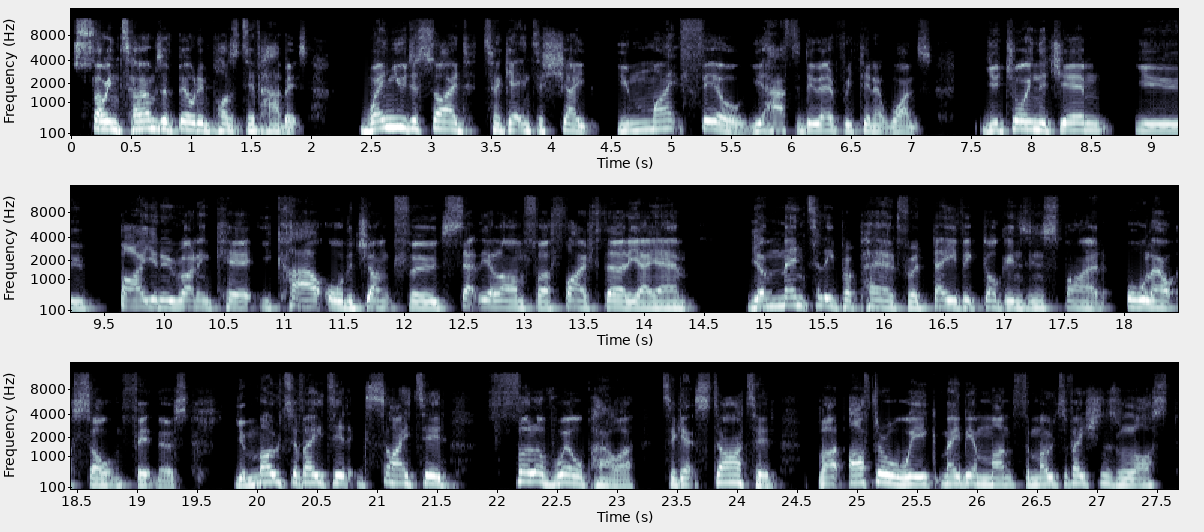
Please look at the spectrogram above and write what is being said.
So, in terms of building positive habits, when you decide to get into shape, you might feel you have to do everything at once. You join the gym, you buy your new running kit, you cut out all the junk food, set the alarm for 5:30 a.m you're mentally prepared for a David Goggins inspired all out assault and fitness. You're motivated, excited, full of willpower to get started. But after a week, maybe a month, the motivation's lost,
